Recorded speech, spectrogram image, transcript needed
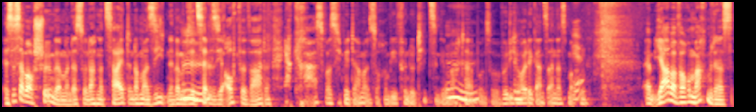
Es ist aber auch schön, wenn man das so nach einer Zeit dann nochmal sieht, ne? wenn man Mhm. diese Zettel sich aufbewahrt. Und, ja, krass, was ich mir damals noch irgendwie für Notizen gemacht Mhm. habe und so. Würde ich heute ganz anders machen. Ja, ähm, ja aber warum machen wir das?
